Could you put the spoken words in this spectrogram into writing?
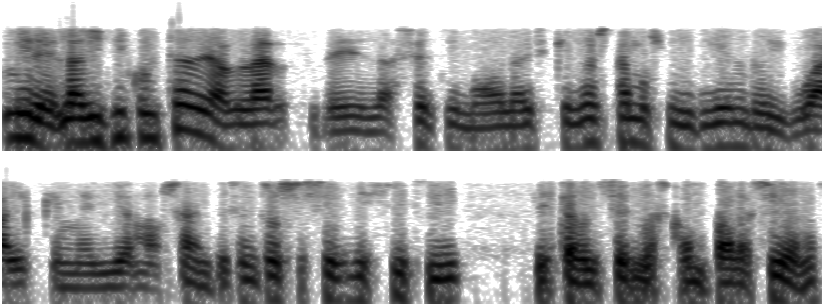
Mire, la dificultad de hablar de la séptima ola es que no estamos midiendo igual que medíamos antes, entonces es difícil establecer las comparaciones,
